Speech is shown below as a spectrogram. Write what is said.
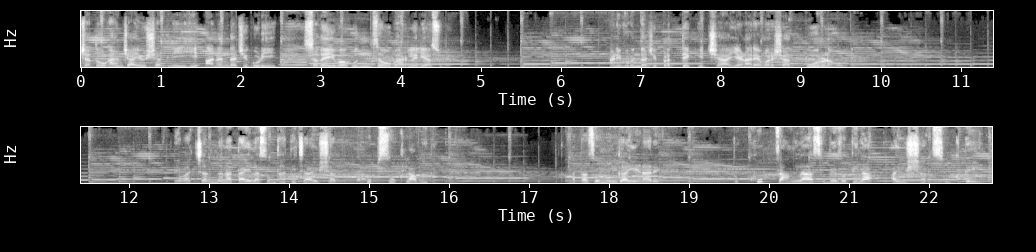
आमच्या दोघांच्या आयुष्यातली ही आनंदाची गुढी सदैव उंच उभारलेली असू दे. आणि वृंदाची प्रत्येक इच्छा येणाऱ्या वर्षात पूर्ण होऊ दे. तेव्हा चंदना ताईला सुद्धा तिच्या आयुष्यात खूप सुख लाभू दे. आता जो मुलगा येणार आहे तो खूप चांगला असू दे जो तिला आयुष्यात सुख देईल.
